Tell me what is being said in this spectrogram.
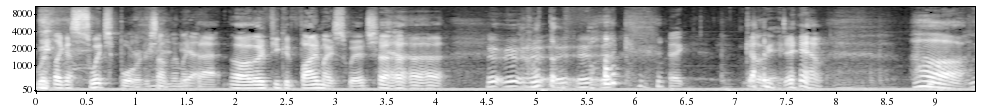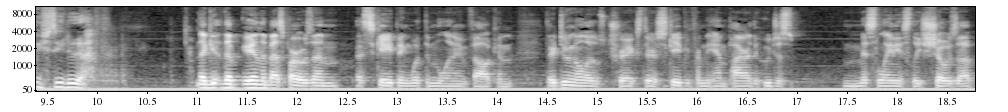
with like a switchboard or something like Yeah. that. Oh, if you could find my switch. what the fuck? Like, God Okay. damn. We've seen enough. Like the and the best part was them escaping with the Millennium Falcon. They're doing all those tricks. They're escaping from the Empire, who just miscellaneously shows up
